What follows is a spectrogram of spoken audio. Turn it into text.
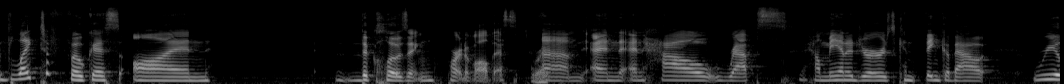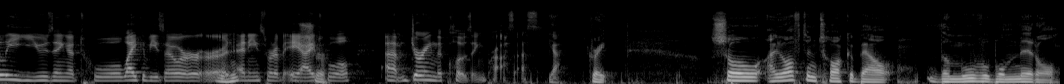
I'd like to focus on the closing part of all this, Right. um, and and how reps, how managers can think about really using a tool like Aviso or, or any sort of AI Mm-hmm. Sure. tool um, during the closing process. Yeah, great. So, I often talk about the movable middle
